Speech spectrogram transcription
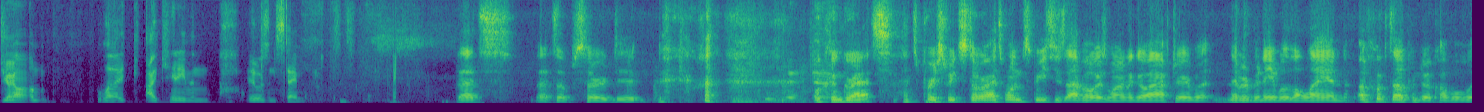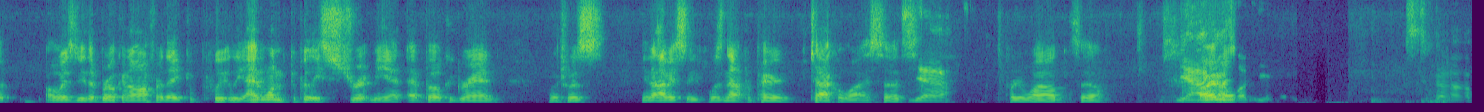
jump like I can't even. It was insane. That's that's absurd, dude. well, congrats. That's a pretty sweet story. That's one species I've always wanted to go after, but never been able to land. I've hooked up into a couple, but always either broken off or they completely. I had one completely strip me at, at Boca Grande, which was, you know, obviously was not prepared tackle wise. So it's, Yeah, it's pretty wild. So yeah, All I right, got man. lucky. So,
